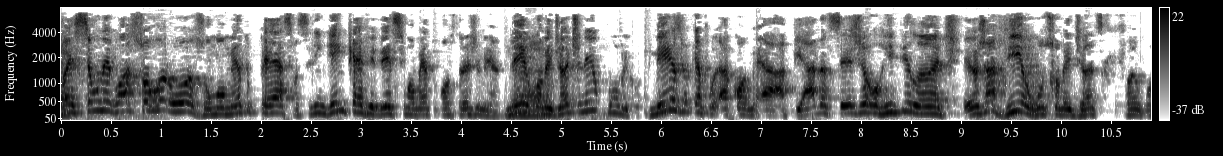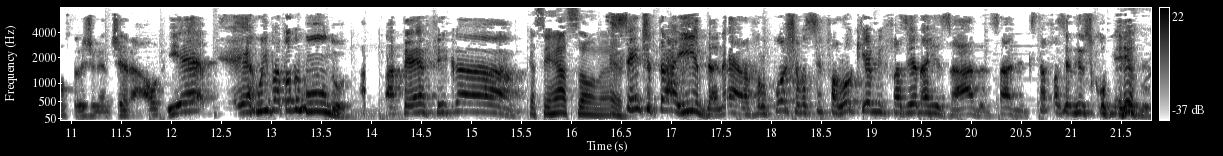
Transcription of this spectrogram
vai ser um negócio horroroso, um momento péssimo. Se ninguém quer viver esse momento de constrangimento, nem o comediante, nem o público. Mesmo que a, a a piada seja horripilante. Eu já vi alguns comediantes que foi um constrangimento geral e é, é ruim para todo mundo. Até fica Fica sem reação, né? se sente traída, né? Ela falou, poxa, você falou que ia me fazer dar risada, sabe? Por que você tá fazendo isso comigo?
